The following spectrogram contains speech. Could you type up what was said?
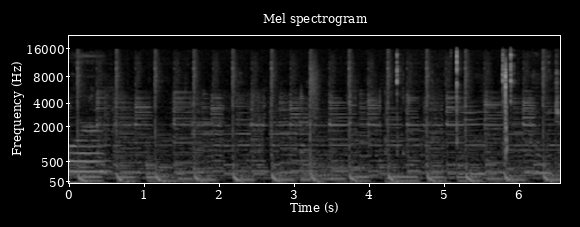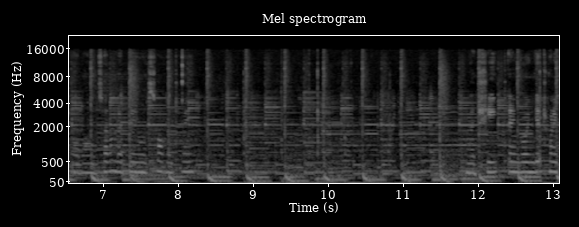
Twenty-four. I don't know if anyone's talking to me. I'm gonna cheat and go and get 25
